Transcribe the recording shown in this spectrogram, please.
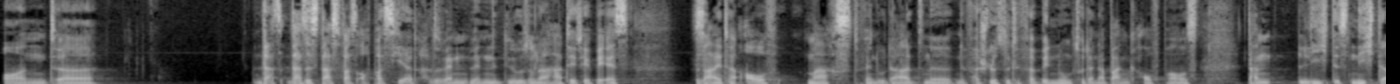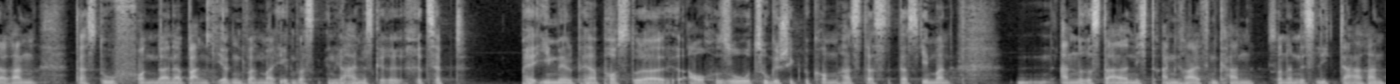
Und äh, das, das ist das, was auch passiert. Also wenn, wenn du so eine HTTPS-Seite auf machst, wenn du da eine, eine verschlüsselte Verbindung zu deiner Bank aufbaust, dann liegt es nicht daran, dass du von deiner Bank irgendwann mal irgendwas, ein geheimes Rezept per E-Mail, per Post oder auch so zugeschickt bekommen hast, dass, dass jemand anderes da nicht angreifen kann, sondern es liegt daran,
